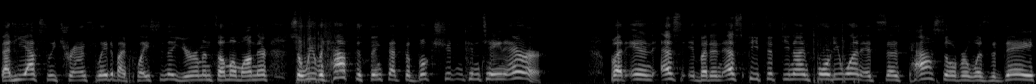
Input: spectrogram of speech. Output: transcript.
that he actually translated by placing the Urim and Thummim on there. So we would have to think that the book shouldn't contain error. But in, S, but in SP 5941, it says Passover was the day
